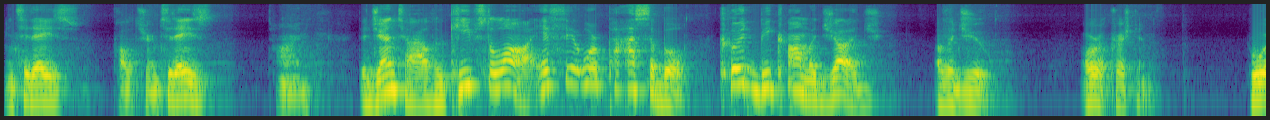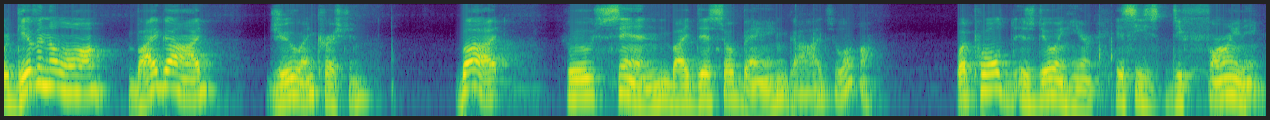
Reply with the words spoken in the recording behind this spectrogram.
in today's culture, in today's time, the Gentile who keeps the law, if it were possible, could become a judge of a Jew or a Christian who were given the law by God, Jew and Christian, but who sin by disobeying God's law. What Paul is doing here is he's defining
